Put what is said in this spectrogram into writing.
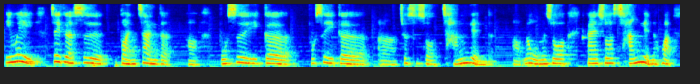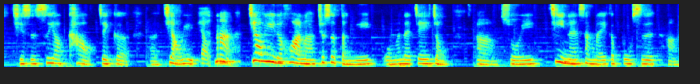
因为这个是短暂的啊，不是一个不是一个啊、呃，就是说长远的。啊，那我们说刚才说长远的话，其实是要靠这个呃教育。教育。那教育的话呢，就是等于我们的这一种啊、属于技能上的一个布施啊，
